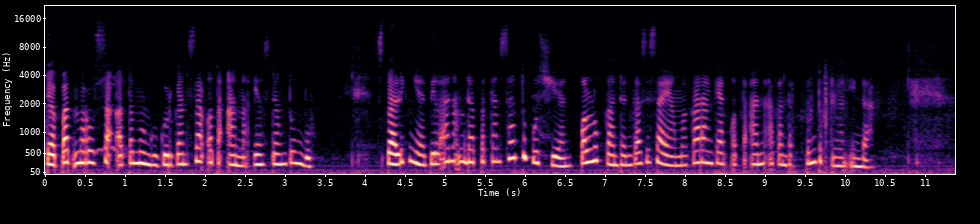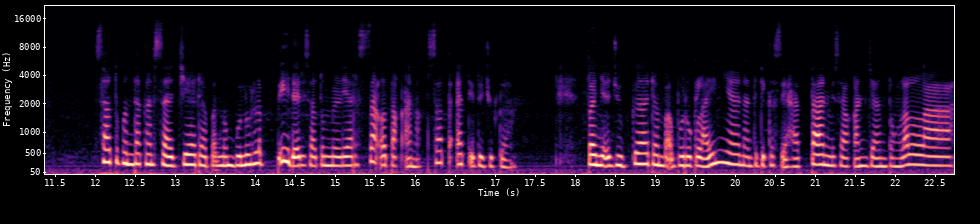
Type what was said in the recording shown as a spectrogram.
dapat merusak atau menggugurkan sel otak anak yang sedang tumbuh. Sebaliknya, bila anak mendapatkan satu pujian, pelukan, dan kasih sayang, maka rangkaian otak anak akan terbentuk dengan indah. Satu bentakan saja dapat membunuh lebih dari satu miliar sel otak anak saat itu juga. Banyak juga dampak buruk lainnya nanti di kesehatan, misalkan jantung lelah,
